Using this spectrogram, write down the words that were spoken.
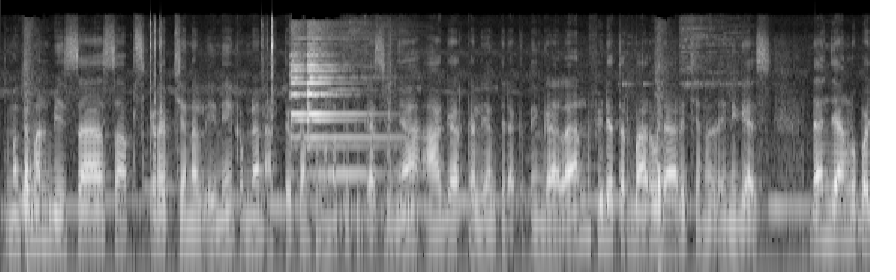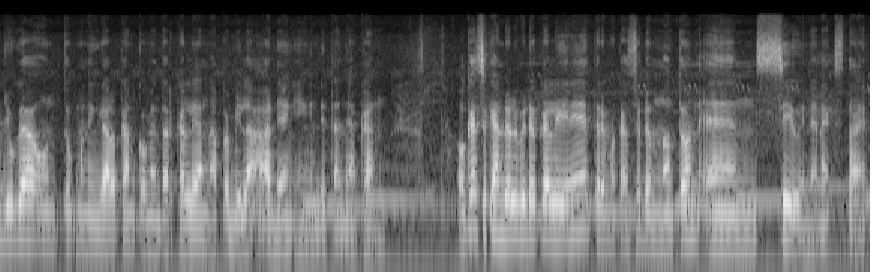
teman-teman bisa subscribe channel ini, kemudian aktifkan semua notifikasinya agar kalian tidak ketinggalan video terbaru dari channel ini guys. Dan jangan lupa juga untuk meninggalkan komentar kalian apabila ada yang ingin ditanyakan. Oke, sekian dulu video kali ini. Terima kasih sudah menonton and see you in the next time.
